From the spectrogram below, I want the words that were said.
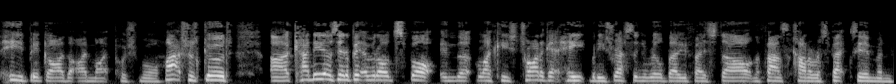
he'd be a guy that I might push more. Match was good. Uh, Candido's in a bit of an odd spot in that, like, he's trying to get heat, but he's wrestling a real babyface style, and the fans kind of respect him, and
